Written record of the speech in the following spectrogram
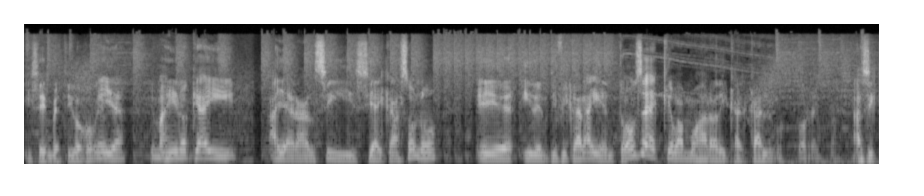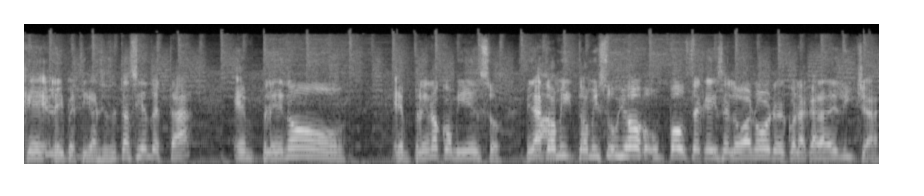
y se investigó con ella, me imagino que ahí hallarán si, si hay caso o no, eh, identificará y entonces es que vamos a radicar cargo. Correcto. Así que la investigación se está haciendo, está en pleno en pleno comienzo. Mira, Wow. Tommy, Tommy subió un poster que dice Law and Order con la cara de Licha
